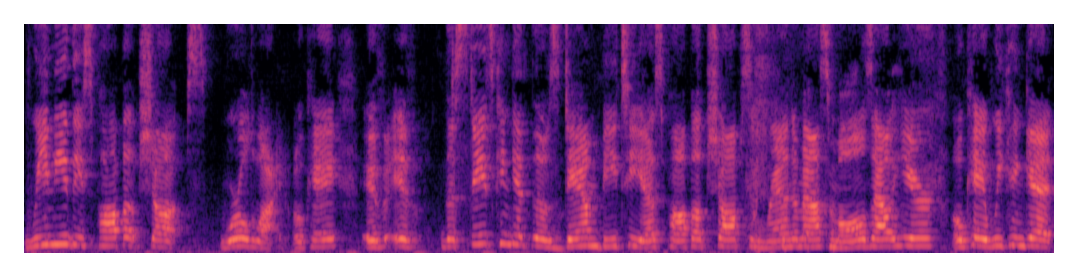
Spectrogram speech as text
we need these pop up shops worldwide, okay? If if the states can get those damn BTS pop up shops and random ass malls out here, okay, we can get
